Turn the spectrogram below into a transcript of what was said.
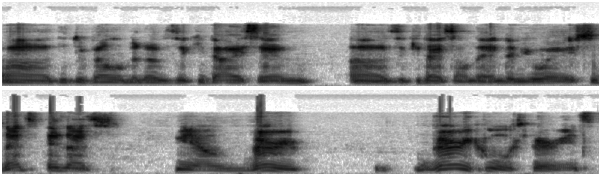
uh, the development of Zicky Dice and uh, Zicky Dice on the NWA. So that's that's you know very very cool experience.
